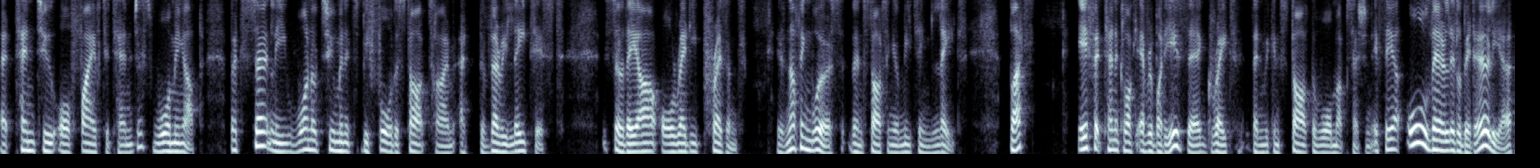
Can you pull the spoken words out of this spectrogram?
at 10 to or 5 to 10, just warming up, but certainly one or two minutes before the start time at the very latest. So they are already present. There's nothing worse than starting a meeting late. But if at 10 o'clock everybody is there, great, then we can start the warm up session. If they are all there a little bit earlier,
